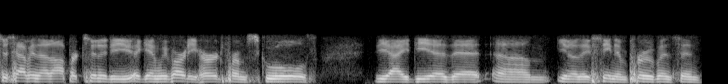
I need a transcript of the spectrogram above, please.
just having that opportunity. Again, we've already heard from schools the idea that um, you know they've seen improvements in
